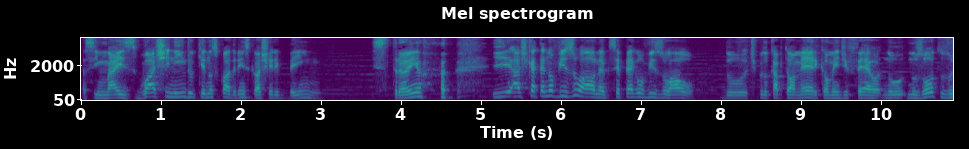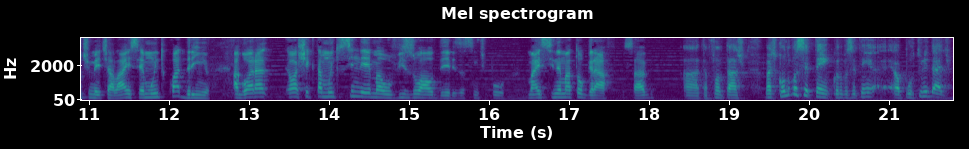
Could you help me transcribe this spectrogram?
assim, mais guaxinim do que nos quadrinhos, que eu achei ele bem estranho. e acho que até no visual, né? Porque você pega o visual do, tipo, do Capitão América, Homem de Ferro, no, nos outros Ultimate Alliance, é muito quadrinho. Agora, eu achei que tá muito cinema o visual deles, assim, tipo, mais cinematográfico, sabe? Ah, tá fantástico. Mas quando você tem, quando você tem a oportunidade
